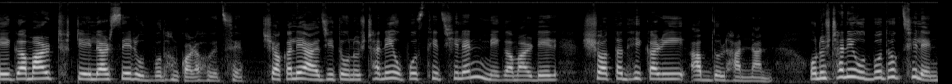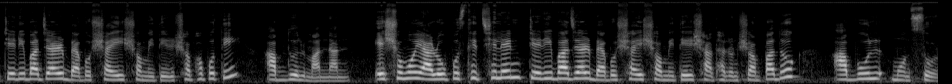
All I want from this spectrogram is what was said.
মেগামার্ট টেইলার্সের উদ্বোধন করা হয়েছে। সকালে আয়োজিত অনুষ্ঠানে উপস্থিত ছিলেন মেগামার্টের স্বত্বাধিকারী আব্দুল হান্নান। অনুষ্ঠানে উদ্বোধক ছিলেন টেরিবাজার ব্যবসায়ী সমিতির সভাপতি আব্দুল মান্নান। এ সময় আরও উপস্থিত ছিলেন টেরিবাজার ব্যবসায়ী সমিতির সাধারণ সম্পাদক আবুল মনসুর।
